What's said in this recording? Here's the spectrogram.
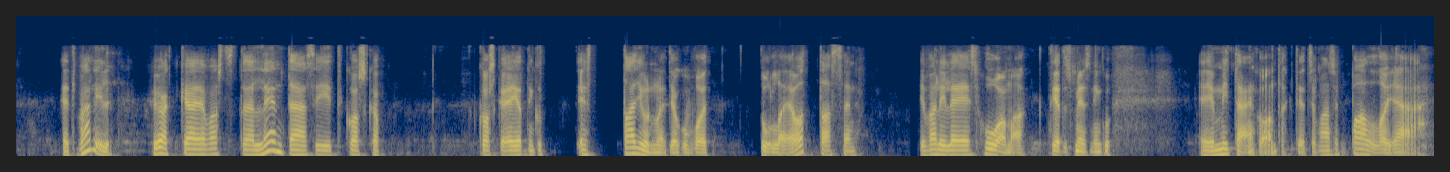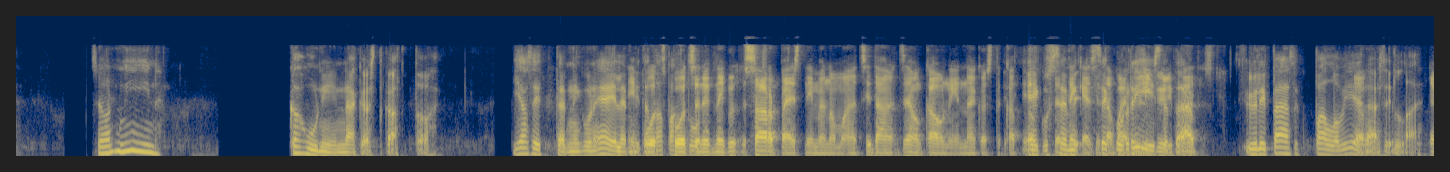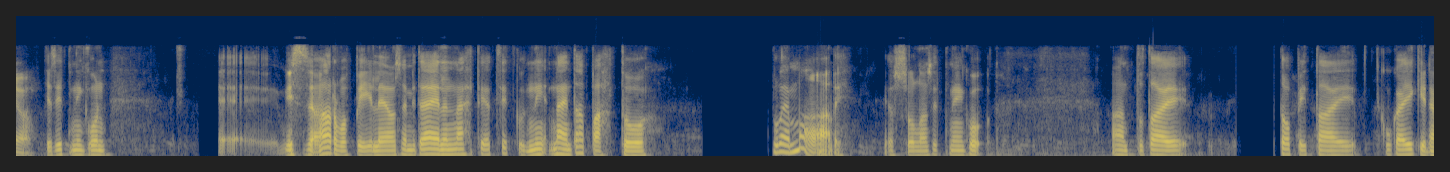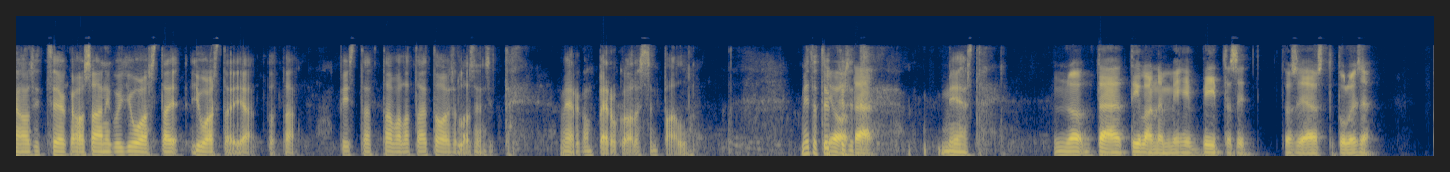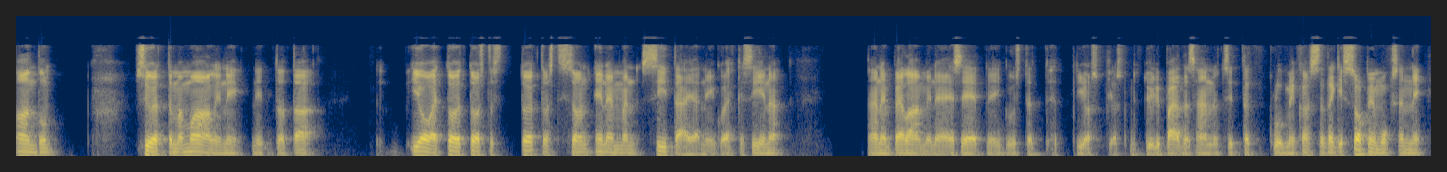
Et välillä hyökkää ja vastustaja lentää siitä, koska, koska ei ole niin kuin edes tajunnut, että joku voi tulla ja ottaa sen. Ja välillä ei edes huomaa. Tietysti mielessä niin kuin, ei ole mitään kontaktia, että se vaan se pallo jää. Se on niin kauniin näköistä katsoa. Ja sitten niin kuin eilen, niin, mitä puhut, tapahtuu... Puhutko nyt niin kuin sarpeista nimenomaan, että sitä, se on kauniin näköistä katsoa, ei, kun se, se tekee se, sitä kun riistetään, ylipäätänsä. ylipäänsä kun pallo viedään Joo. sillä lailla. Ja sitten niin kuin, eh, missä se arvo piilee, on se, mitä eilen nähtiin, että sitten kun näin tapahtuu, tulee maali. Jos sulla on sitten niin kuin Anttu tai Topi tai kuka ikinä on sitten se, joka osaa niin kuin juosta, juosta ja tota, pistää tavalla tai toisella sen sitten verkon perukoille sen pallon. Mitä tykkäsit Joo, tää, miehestä? No tämä tilanne, mihin viittasit tosiaan, josta tuli se Antun syöttämä maali, niin, niin tota, joo, että toivottavasti, toivottavasti se on enemmän sitä ja niin kuin ehkä siinä hänen pelaaminen ja se, että, niin kuin just, että, jos, jos nyt ylipäätänsä hän nyt sitten klubin kanssa teki sopimuksen, niin,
